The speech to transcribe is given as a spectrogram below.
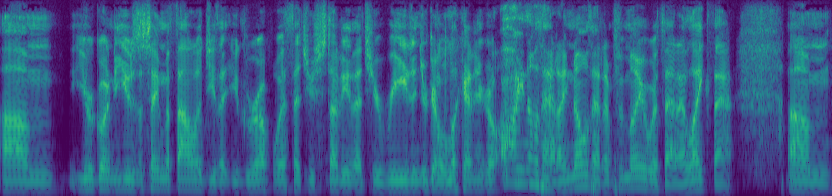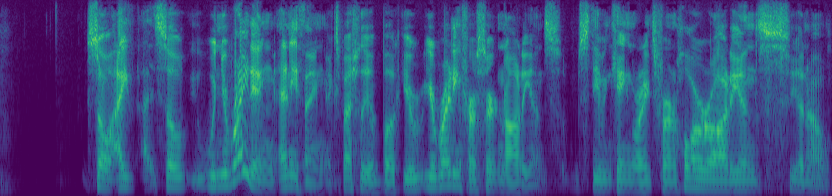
Um, you're going to use the same mythology that you grew up with, that you study, that you read, and you're going to look at it and you go, "Oh, I know that. I know that. I'm familiar with that. I like that." Um, so I so when you're writing anything, especially a book, you're you're writing for a certain audience. Stephen King writes for a horror audience. You know,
